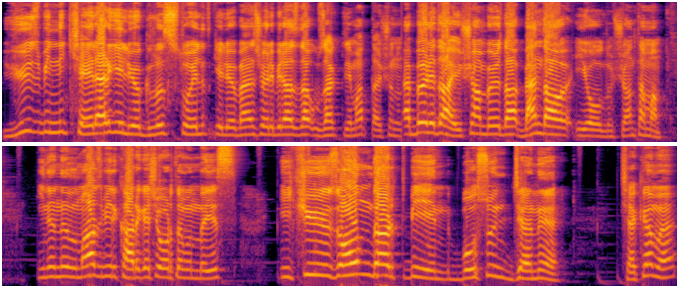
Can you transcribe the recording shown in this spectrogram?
100 binlik şeyler geliyor. Glass Toilet geliyor. Ben şöyle biraz daha uzak durayım. Hatta şunu. Ha, böyle daha iyi. Şu an böyle daha. Ben daha iyi oldum şu an. Tamam. İnanılmaz bir kargaşa ortamındayız. 214 bin. Boss'un canı. Şaka mı?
